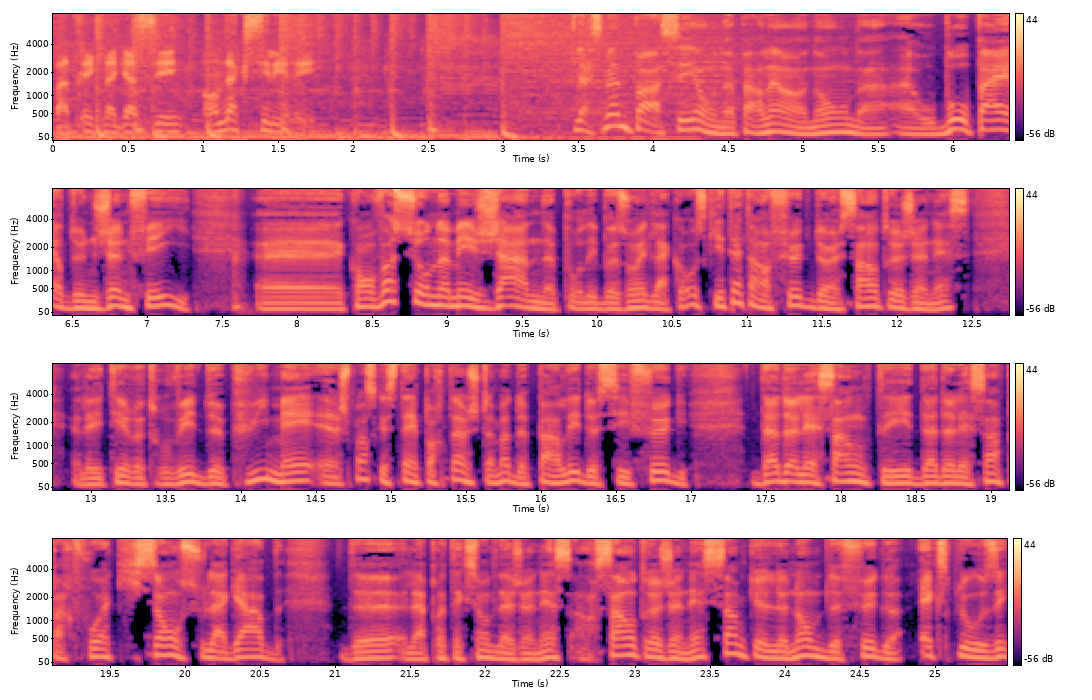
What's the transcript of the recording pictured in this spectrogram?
Patrick Lagacé en accéléré. La semaine passée, on a parlé en ondes au beau-père d'une jeune fille euh, qu'on va surnommer Jeanne pour les besoins de la cause, qui était en fugue d'un centre jeunesse. Elle a été retrouvée depuis, mais euh, je pense que c'est important justement de parler de ces fugues d'adolescentes et d'adolescents parfois qui sont sous la garde de la protection de la jeunesse en centre jeunesse. Il semble que le nombre de fugues a explosé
